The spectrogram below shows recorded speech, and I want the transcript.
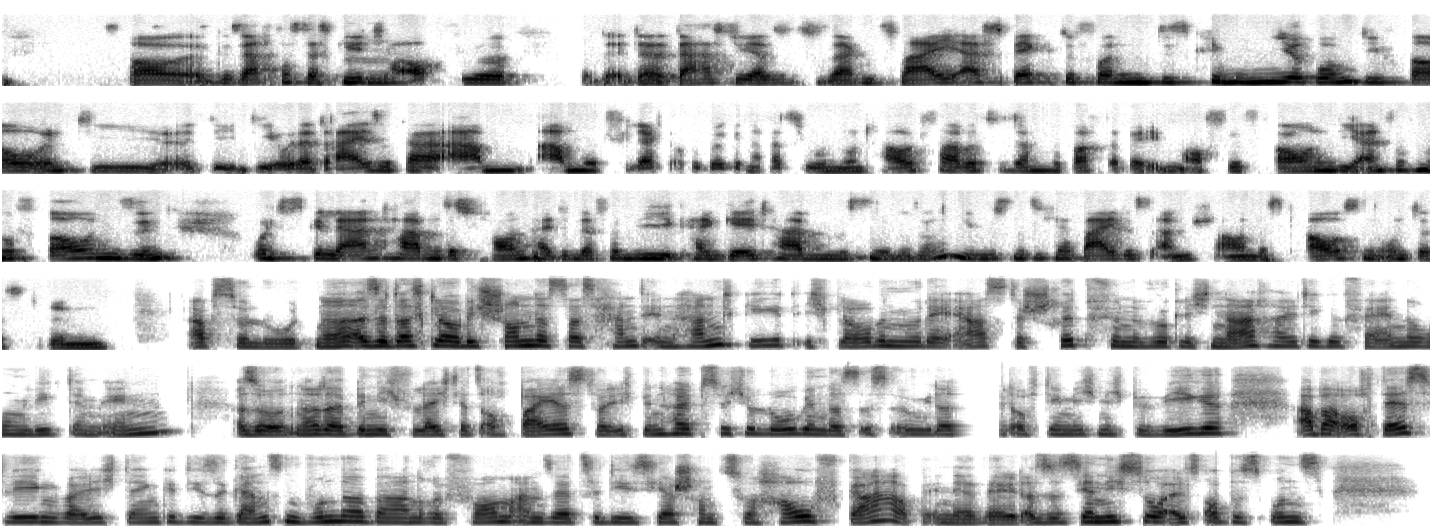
Frau gesagt hast, das gilt mhm. ja auch für da, da hast du ja sozusagen zwei Aspekte von Diskriminierung, die Frau und die, die, die oder drei sogar Arm, Armut vielleicht auch über Generationen und Hautfarbe zusammengebracht, aber eben auch für Frauen, die einfach nur Frauen sind und es gelernt haben, dass Frauen halt in der Familie kein Geld haben müssen oder so. Die müssen sich ja beides anschauen, das draußen und das drin. Absolut. Ne? Also das glaube ich schon, dass das Hand in Hand geht. Ich glaube nur, der erste Schritt für eine wirklich nachhaltige Veränderung liegt im Innen. Also ne, da bin ich vielleicht jetzt auch biased, weil ich bin halt Psychologin. Das ist irgendwie das, auf dem ich mich bewege. Aber auch deswegen, weil ich denke, diese ganzen wunderbaren Reformansätze, die es ja schon zuhauf gab in der Welt. Also es ist ja nicht so, als ob es uns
